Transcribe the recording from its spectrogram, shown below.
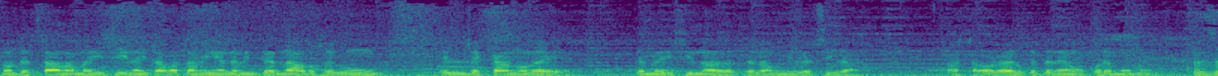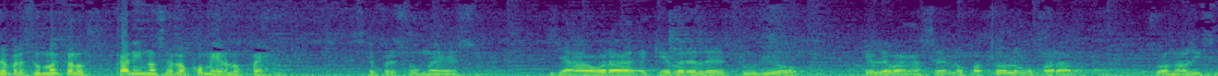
donde está la medicina y estaba también en el internado, según el decano de, de medicina de, de la universidad. Hasta ahora es lo que tenemos por el momento. Entonces se presume que los caninos se los comieron los perros. Se presume eso. Ya ahora hay que ver el estudio que le van a hacer los patólogos para su análisis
